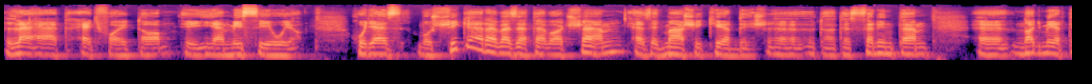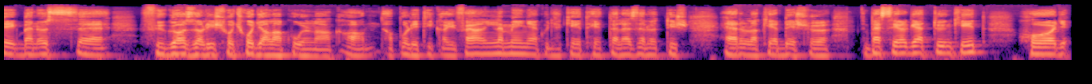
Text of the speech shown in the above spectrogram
lehet egyfajta ilyen missziója. Hogy ez most sikerre vezete vagy sem, ez egy másik kérdés. Tehát ez szerintem nagy mértékben összefügg azzal is, hogy hogy alakulnak a, a politikai fejlemények. Ugye két héttel ezelőtt is erről a kérdésről beszélgettünk itt, hogy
